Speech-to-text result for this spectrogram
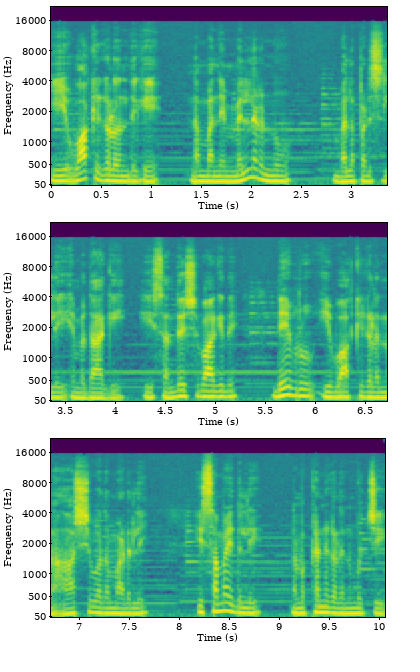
ಈ ವಾಕ್ಯಗಳೊಂದಿಗೆ ನಮ್ಮ ನಿಮ್ಮೆಲ್ಲರನ್ನು ಬಲಪಡಿಸಲಿ ಎಂಬುದಾಗಿ ಈ ಸಂದೇಶವಾಗಿದೆ. ದೇವರು ಈ ವಾಕ್ಯಗಳನ್ನು ಆಶೀರ್ವಾದ ಮಾಡಲಿ. ಈ ಸಮಯದಲ್ಲಿ ನಮ್ಮ ಕಣ್ಣುಗಳನ್ನು ಮುಚ್ಚಿ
